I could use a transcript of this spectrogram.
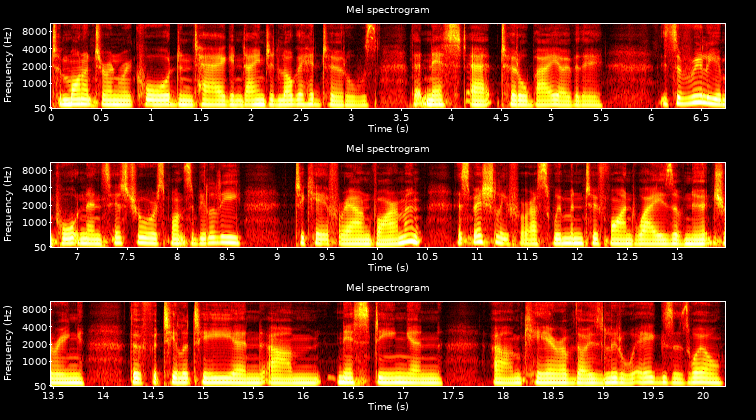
to monitor and record and tag endangered loggerhead turtles that nest at Turtle Bay over there. It's a really important ancestral responsibility to care for our environment, especially for us women to find ways of nurturing the fertility and um, nesting and um, care of those little eggs as well.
